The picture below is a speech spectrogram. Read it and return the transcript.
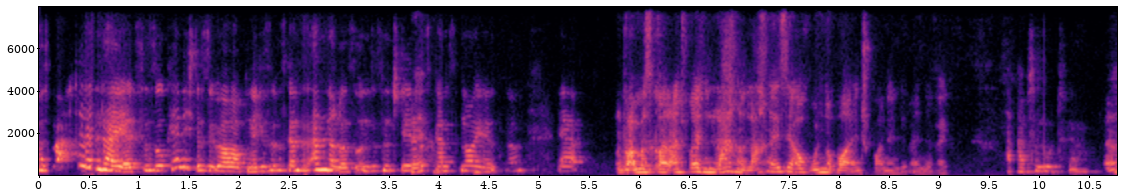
was macht er denn da jetzt? So kenne ich das überhaupt nicht. Es ist was ganz anderes und es entsteht was ganz Neues. Ne? Ja. Und weil wir es gerade ansprechen, Lachen. Lachen ist ja auch wunderbar entspannend im Endeffekt. Absolut, ja. ja?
